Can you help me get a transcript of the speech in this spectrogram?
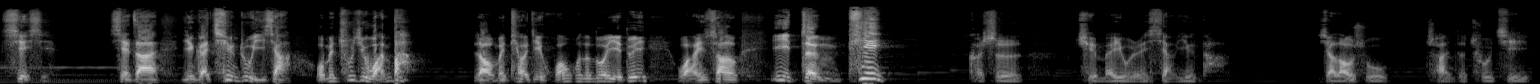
谢谢！现在应该庆祝一下。”我们出去玩吧，让我们跳进黄黄的落叶堆，玩上一整天。可是，却没有人响应他。小老鼠喘着粗气，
